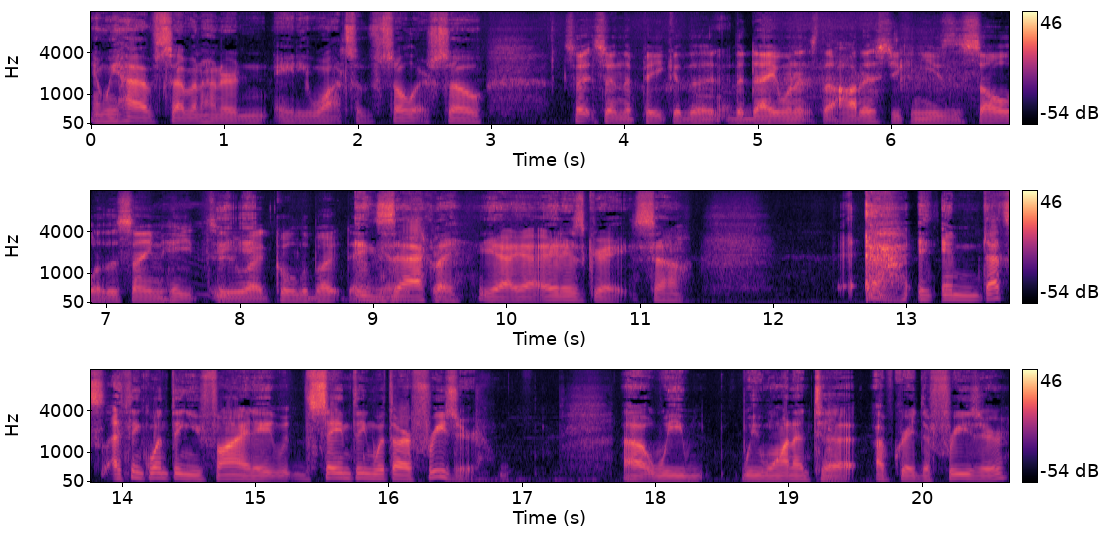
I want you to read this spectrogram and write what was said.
and we have seven hundred and eighty watts of solar. So So it's in the peak of the, the day when it's the hottest. You can use the solar, the same heat, to uh, cool the boat down. Exactly, yeah, yeah, it is great. So. and- that's, I think, one thing you find. It, the same thing with our freezer. Uh, we we wanted to upgrade the freezer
